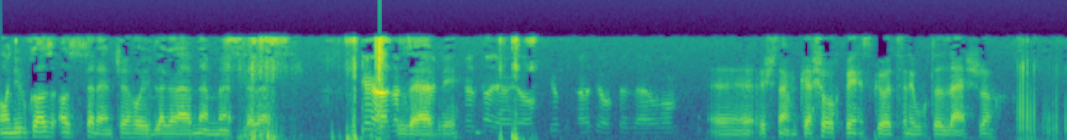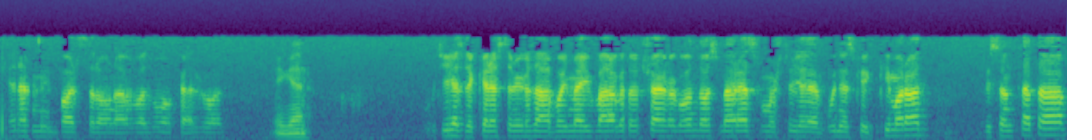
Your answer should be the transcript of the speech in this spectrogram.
Mondjuk az, az szerencse, hogy legalább nem messze lesz. Ja, az, az LB. Nagyon jó. Az jó közel van. E, és nem kell sok pénzt költeni utazásra. Ja, nem, mint Barcelonában, az mókás volt. Igen. Úgyhogy ezek keresztül igazából, hogy melyik válogatottságra gondolsz, mert ez most ugye úgy néz ki, kimarad, Viszont hát a,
